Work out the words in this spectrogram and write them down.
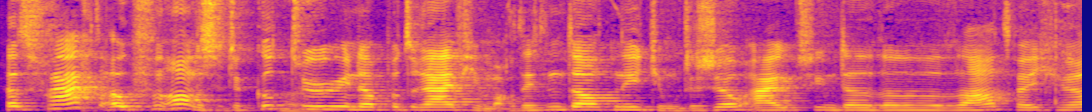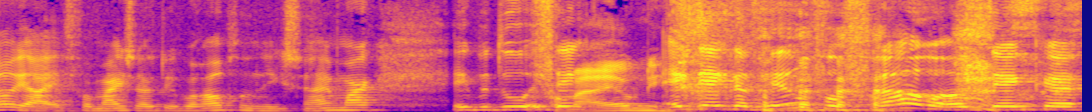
Dat vraagt ook van alles. Er zit een cultuur in dat bedrijf. Je mag dit en dat niet. Je moet er zo uitzien. Dat, dat, dat, dat, weet je wel. Ja, voor mij zou het überhaupt nog niks zijn. Maar ik bedoel, ik Voor denk, mij ook niet. ik denk dat heel veel vrouwen ook denken...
